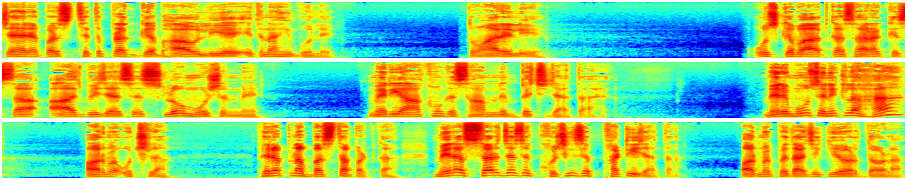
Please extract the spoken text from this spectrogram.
चेहरे पर स्थित प्रज्ञ भाव लिए इतना ही बोले, तुम्हारे लिए उसके बाद का सारा किस्सा आज भी जैसे स्लो मोशन में मेरी आँखों के सामने बिछ जाता है। मेरे मुँह से निकला, हा? और मैं उछला। फिर अपना बस्ता पटका। मेरा सर जैसे खुशी से फटी जाता और मैं पिताजी की ओर दौड़ा।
